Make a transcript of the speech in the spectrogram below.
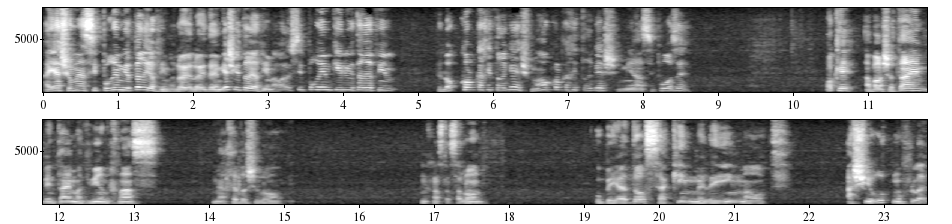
היה שומע סיפורים יותר יפים, אני לא, לא יודע אם יש יותר יפים, אבל סיפורים כאילו יותר יפים. ולא כל כך התרגש. מה הוא כל כך התרגש מהסיפור הזה? אוקיי, עבר שעתיים, בינתיים הגביר נכנס מהחדר שלו, נכנס לסלון, ובידו שקים מלאים מעות, עשירות מופלג,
